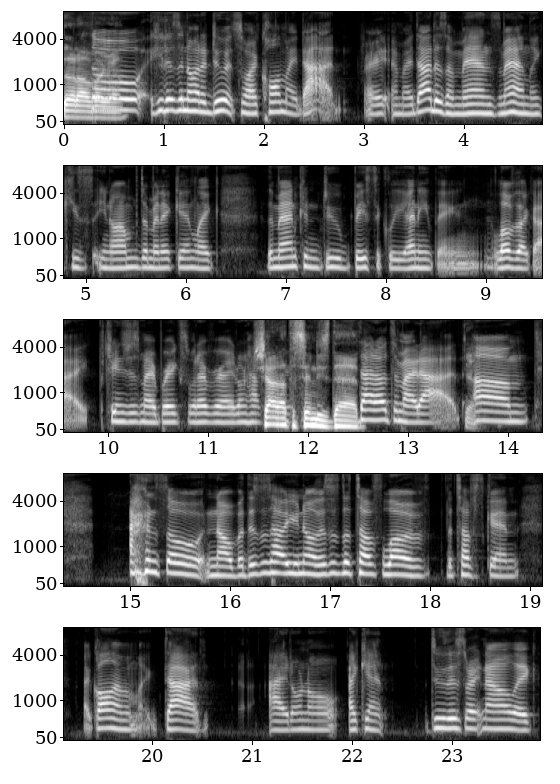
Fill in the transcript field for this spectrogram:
No, no, so he doesn't know how to do it. So I called my dad, right? And my dad is a man's man. Like he's, you know, I'm Dominican. Like the man can do basically anything. Love that guy. Changes my brakes, whatever. I don't have. Shout out to Cindy's dad. Shout out to my dad. Yeah. Um, and so no, but this is how you know. This is the tough love, the tough skin. I call him. I'm like, Dad, I don't know. I can't do this right now. Like,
